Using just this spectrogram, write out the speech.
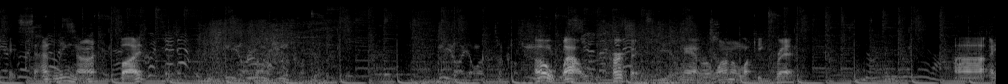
Okay, sadly not, but... Oh, wow, perfect. Man, we're one crit. Uh, I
